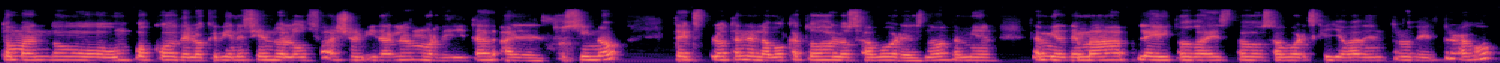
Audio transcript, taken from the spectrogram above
tomando un poco de lo que viene siendo el old fashion y darle una mordidita al tocino, te explotan en la boca todos los sabores, ¿no? También la miel de maple y todos estos sabores que lleva dentro del trago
